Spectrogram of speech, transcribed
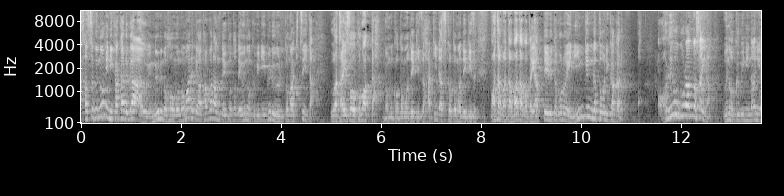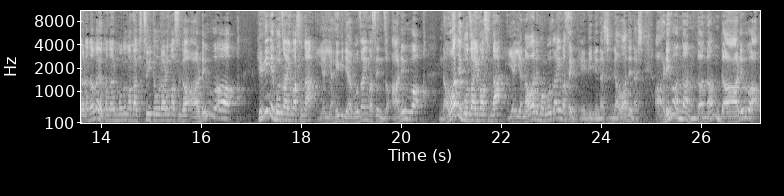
早速飲みにかかるがうヌルの方も飲まれてはたまらんということでうの首にぐるぐると巻きついた。うは体操困った。飲むこともできず吐き出すこともできずバタバタバタバタやっているところへ人間が通りかかる。あれをご覧なさいな。うの首に何やら長やかなるものが巻きついておられますがあれは蛇でございますな。いやいや蛇ではございませんぞ。あれは縄でございますな。いやいや縄でもございません。蛇でなし縄でなし。あれはなんだ？なんだ？あれは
